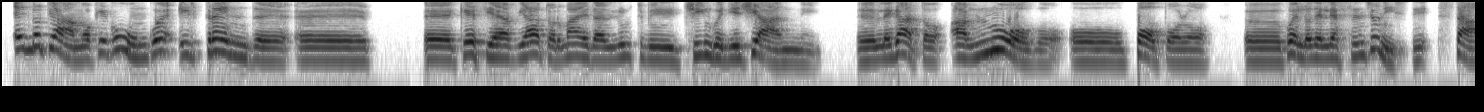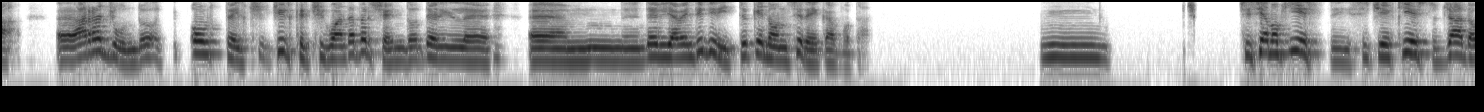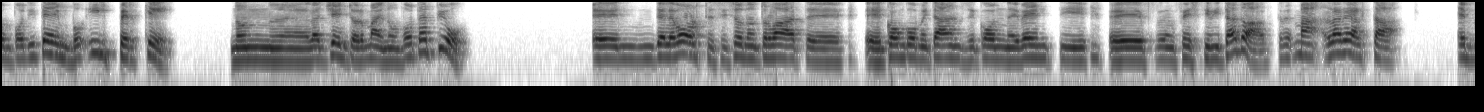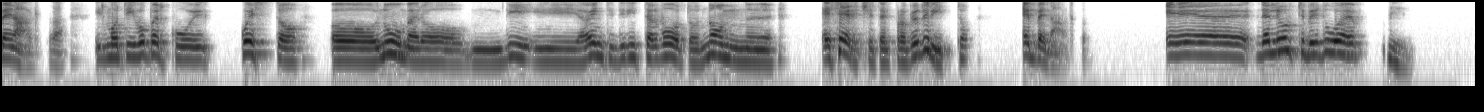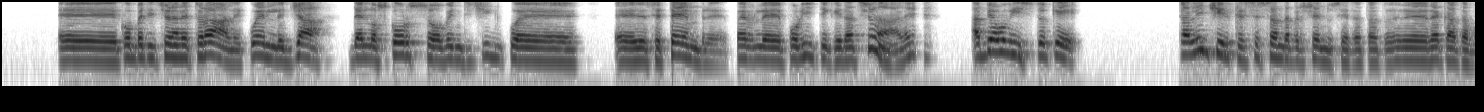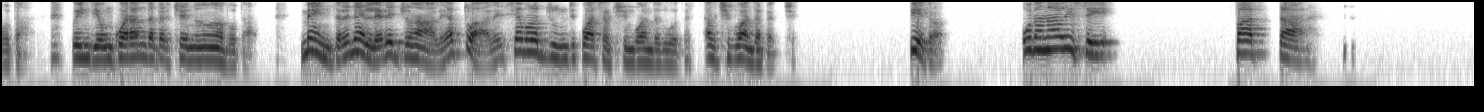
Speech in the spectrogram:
e notiamo che comunque il trend eh, eh, che si è avviato ormai dagli ultimi 5-10 anni, eh, legato al nuovo oh, popolo, eh, quello degli astensionisti, sta, eh, ha raggiunto oltre il, circa il 50% del, ehm, degli aventi diritto che non si reca a votare. Mm, ci siamo chiesti, si ci è chiesto già da un po' di tempo il perché non, eh, la gente ormai non vota più. Eh, delle volte si sono trovate eh, concomitanze con eventi, eh, festività o altre, ma la realtà è ben altra. Il motivo per cui questo numero di aventi diritto al voto non eh, esercita il proprio diritto è ben alto. E nelle ultime due eh, competizioni elettorali, quelle già dello scorso 25 eh, settembre per le politiche nazionali, abbiamo visto che all'incirca il 60% si è recato a votare, quindi un 40% non ha votato mentre nelle regionali attuali siamo raggiunti quasi al 52%. Al 50%. Pietro, un'analisi fatta,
